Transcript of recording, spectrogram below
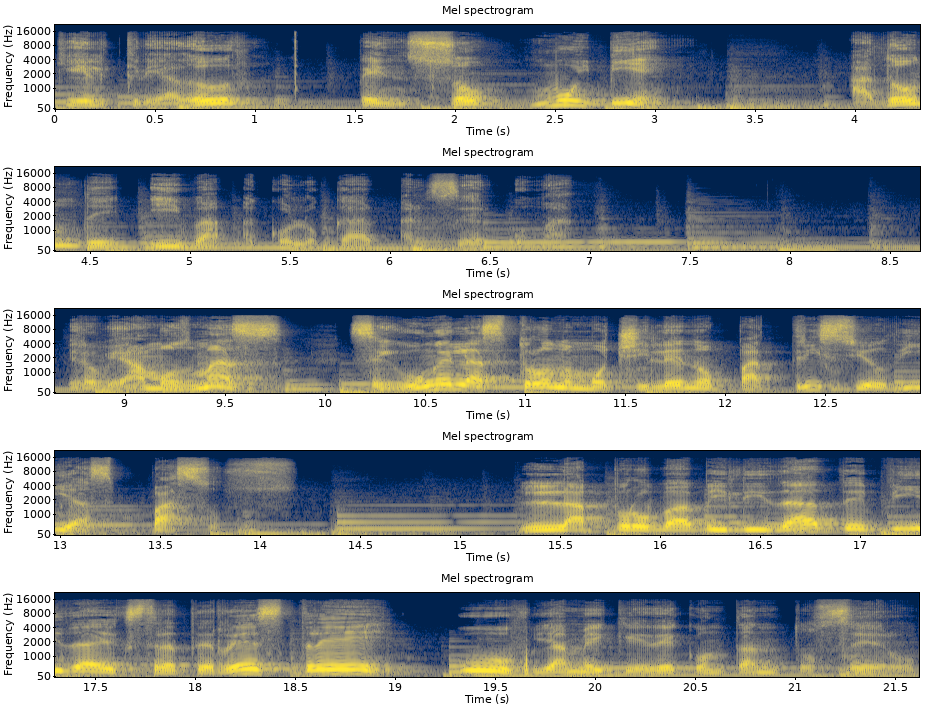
que el Creador pensó muy bien a dónde iba a colocar al ser humano. Pero veamos más. Según el astrónomo chileno Patricio Díaz Pasos, la probabilidad de vida extraterrestre, uff, ya me quedé con tanto cero,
